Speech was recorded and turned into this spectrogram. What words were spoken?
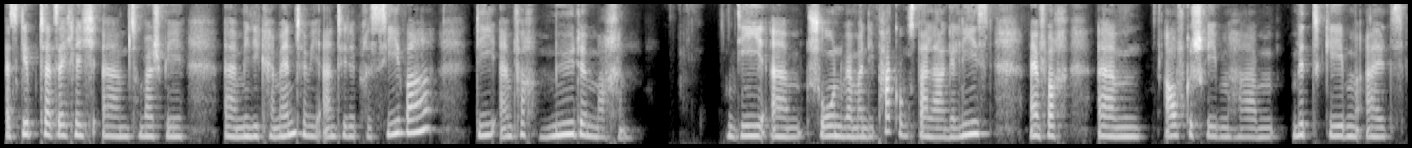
es gibt tatsächlich ähm, zum Beispiel äh, Medikamente wie Antidepressiva, die einfach müde machen. Die ähm, schon, wenn man die Packungsbeilage liest, einfach ähm, aufgeschrieben haben, mitgeben als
